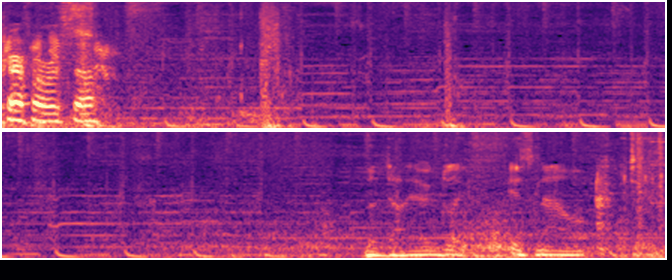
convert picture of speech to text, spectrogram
Careful, Rissa. The is now active.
